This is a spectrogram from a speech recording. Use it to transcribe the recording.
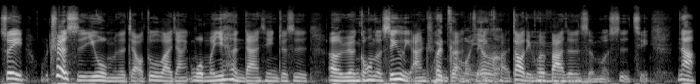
所以确实以我们的角度来讲，我们也很担心，就是呃员工的心理安全感这一块到底会发生什么事情。嗯、那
